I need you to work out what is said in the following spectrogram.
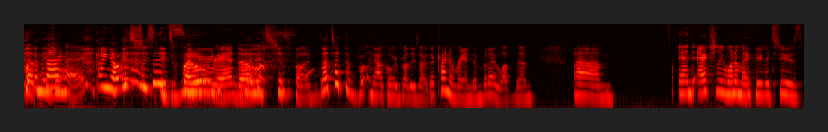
What And the bring- heck? I know it's just it's, It's so weird, random. but it's just fun. That's what the McElroy brothers are. They're kind of random, but I love them. Um, and actually, one of my favorites too is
